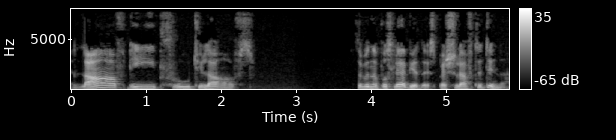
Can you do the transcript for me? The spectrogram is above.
and laugh deep fruity laughs, особенно после обеда, especially after dinner,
